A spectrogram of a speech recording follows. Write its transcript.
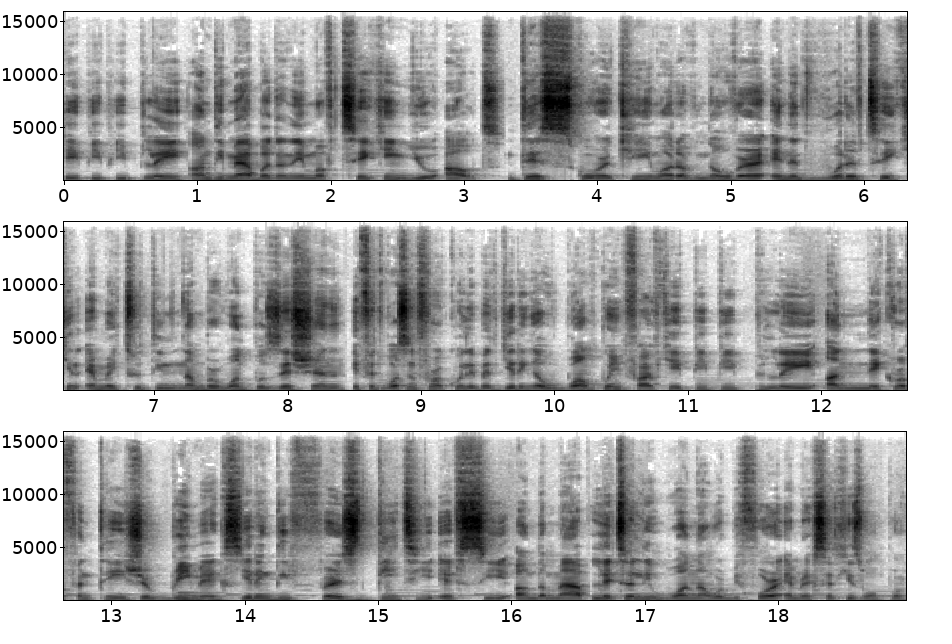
kpp play on the map by the name of Taking You Out. This score came out of nowhere and it would have taken Mrekk to the number 1 position if it wasn't for Akolibed getting a 1.5 kpp play on Necrophantasia remix getting the first DTFC on the map literally one hour before Mrekk set his 1.4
